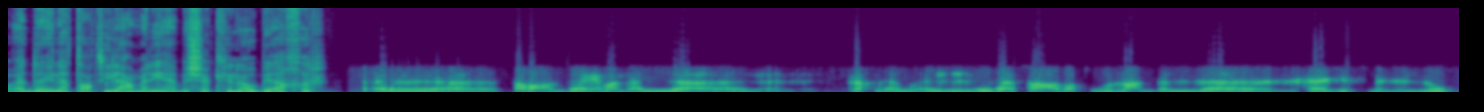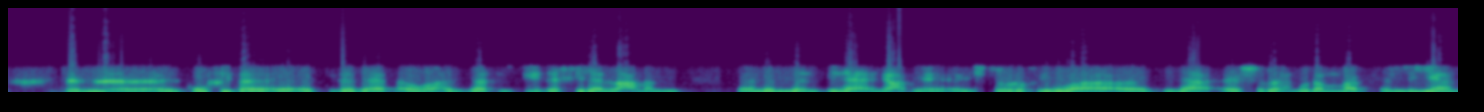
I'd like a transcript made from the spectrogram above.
وأدى إلى تعطيل عملها بشكل أو بآخر؟ آه، طبعا دائما الاغاثه على طول عند الهاجس من إنه يكون في ارتدادات أو هزات جديدة خلال العمل لأن البناء اللي عم يشتغلوا فيه هو بناء شبه مدمر كليا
